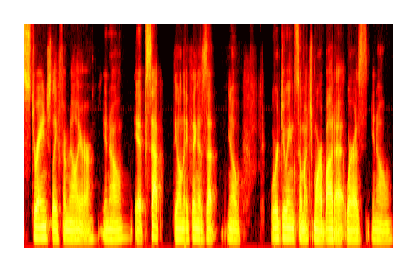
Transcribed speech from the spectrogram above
strangely familiar, you know. Except the only thing is that you know we're doing so much more about it whereas you know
